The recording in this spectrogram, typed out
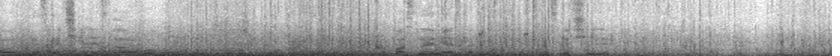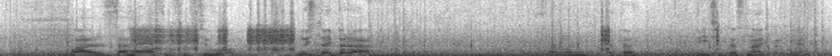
Вот, проскочили, слава богу. Опасное место, проскочили. По, с АГС со всего. Ну и снайпера. Это, бич это снайпер, блин.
